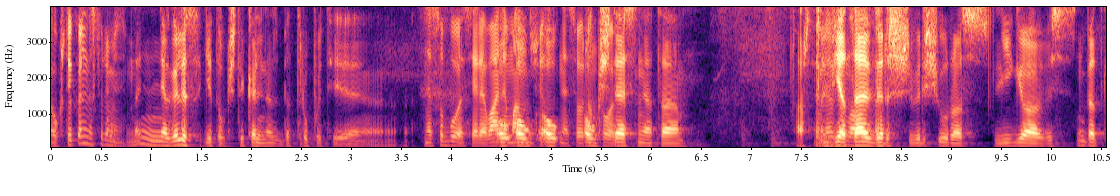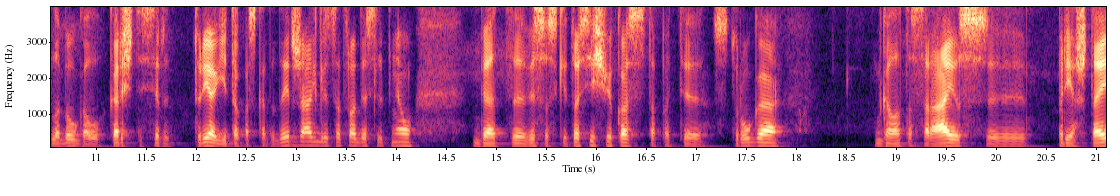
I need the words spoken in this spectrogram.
Aukštikalnis turime? Na, negali sakyti aukštikalnis, bet truputį... Nesu buvęs, Jerevanė man au, au, aukštesnė ta tai vieta virš, virš jūros lygio, vis, bet labiau gal karštis ir turėjo įtakos, kad tada ir žalgris atrodė silpniau, bet visos kitos išvykos, ta pati strūga, Galatas Rajus prieš tai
